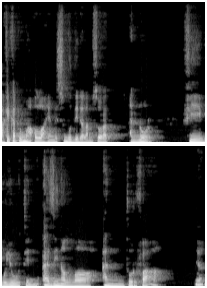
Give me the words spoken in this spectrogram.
Hakikat rumah Allah yang disebut di dalam surat An-Nur. Fi buyutin azinallah an turfa'a. Ya.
